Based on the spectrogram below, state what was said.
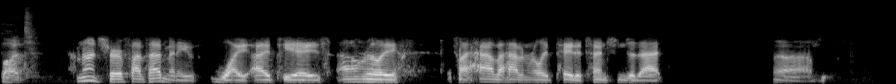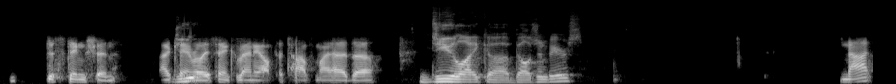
But I'm not sure if I've had many white IPAs. I don't really, if I have, I haven't really paid attention to that um, distinction. I can't you, really think of any off the top of my head, though. Do you like uh, Belgian beers? Not,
